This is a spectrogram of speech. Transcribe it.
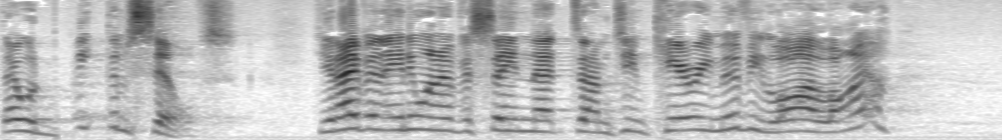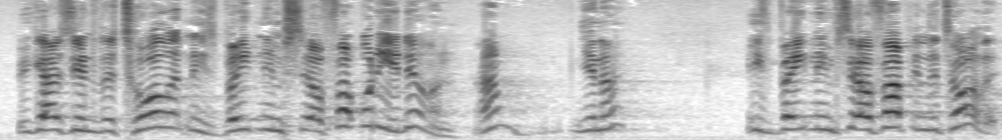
They would beat themselves. You know, anyone ever seen that um, Jim Carrey movie, Liar Liar? He goes into the toilet and he's beating himself up. What are you doing? Um, you know, he's beating himself up in the toilet.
